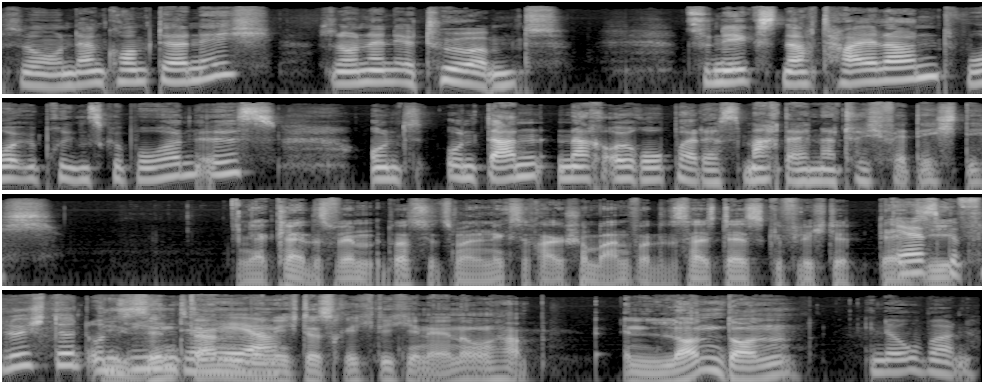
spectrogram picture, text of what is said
So, und dann kommt er nicht, sondern er türmt. Zunächst nach Thailand, wo er übrigens geboren ist, und, und dann nach Europa. Das macht einen natürlich verdächtig. Ja klar, das wär, du hast jetzt meine nächste Frage schon beantwortet. Das heißt, der ist geflüchtet. Der, Er ist geflüchtet und die sie sind hinterher. dann, wenn ich das richtig in Erinnerung habe, in London. In der U-Bahn.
